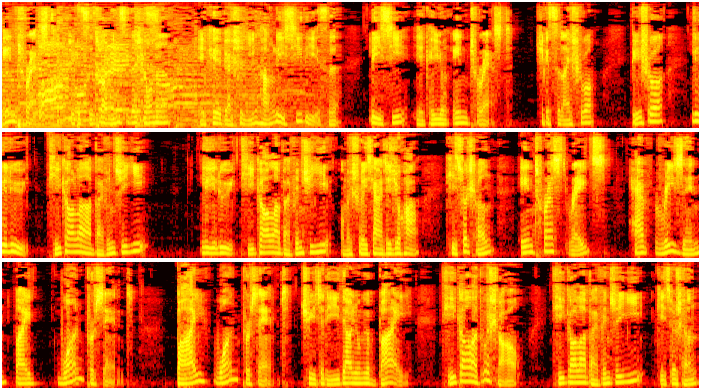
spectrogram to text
Interest 这个词做名词的时候呢，也可以表示银行利息的意思。利息也可以用 interest 这个词来说，比如说利率提高了百分之一。利率提高了百分之一。我们说一下这句话，可以说成 Interest rates have risen by one percent. By one percent，注意这里一定要用个 by，提高了多少？提高了百分之一，可以说成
